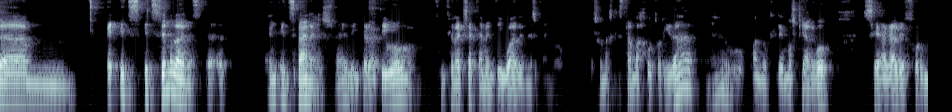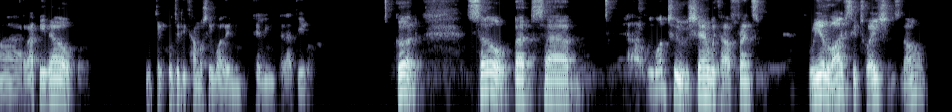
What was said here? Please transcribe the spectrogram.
um, it, it's it's similar in, in, in Spanish. ¿eh? El imperativo funciona exactamente igual en español. Personas que están bajo autoridad ¿eh? o cuando queremos que algo se haga de forma rápida o utilizamos igual el, el imperativo. Good. So, but uh, we want to share with our friends real life situations, no?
